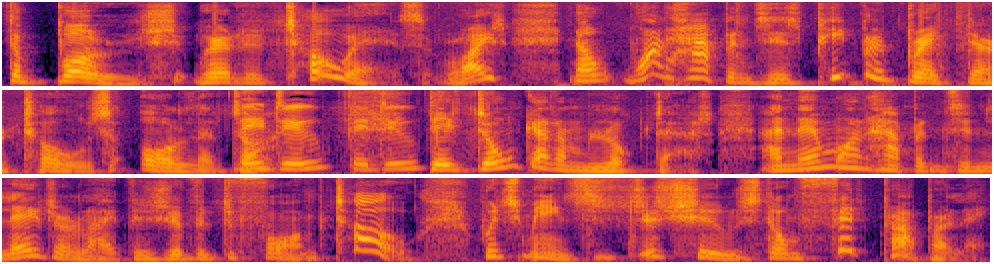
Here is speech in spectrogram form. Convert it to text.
the bulge where the toe is, right? Now, what happens is people break their toes all the time. They do. They do. They don't get them looked at. And then what happens in later life is you have a deformed toe, which means your shoes don't fit properly.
